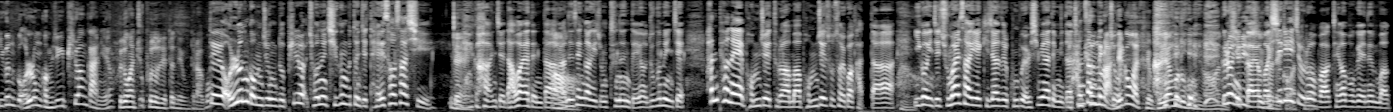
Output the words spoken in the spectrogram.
이건 그 언론 검증이 필요한 거 아니에요? 그동안 쭉 보도됐던 내용들하고? 네, 언론 검증도 필요. 저는 지금부터 이제 대서사시 네. 가 이제 나와야 된다라는 어. 생각이 좀 드는데요. 누구는 이제 한 편의 범죄 드라마, 범죄 소설과 같다. 어. 이거 이제 주말 사이에 기자들 공부 열심히 해야 됩니다. 한 편으로 안될 것 같아요. 분량으로 보면. 그러니까요. 막 시리즈로 막 제가 보기에는 막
